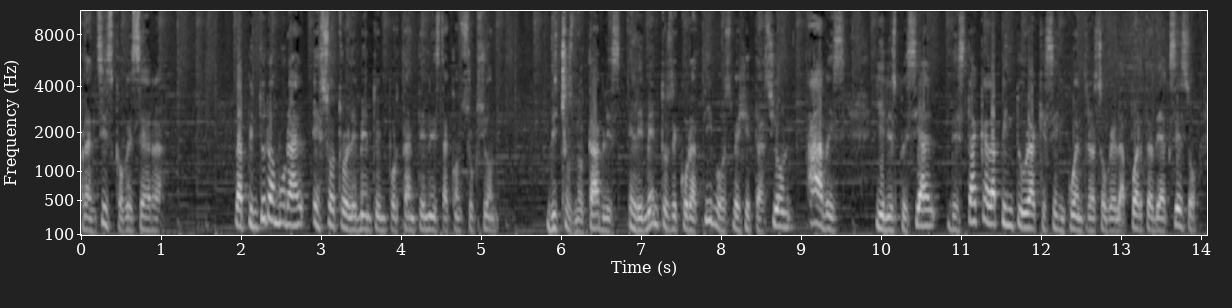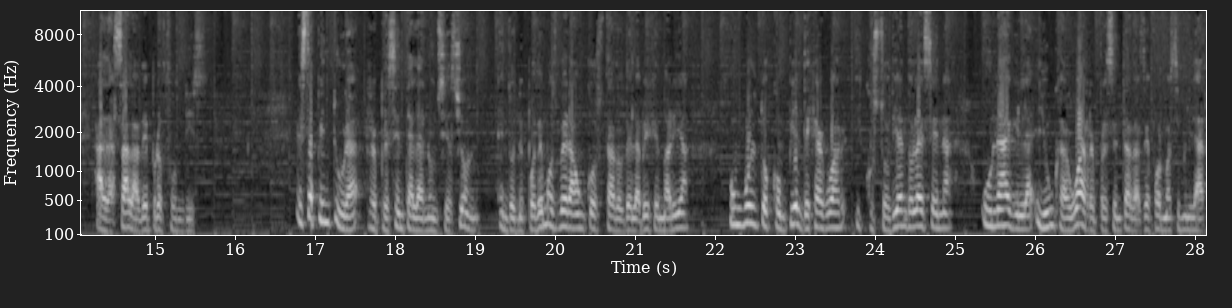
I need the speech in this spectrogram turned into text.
Francisco Becerra. La pintura mural es otro elemento importante en esta construcción. Dichos notables elementos decorativos, vegetación, aves y en especial destaca la pintura que se encuentra sobre la puerta de acceso a la sala de profundis. Esta pintura representa la Anunciación, en donde podemos ver a un costado de la Virgen María un bulto con piel de jaguar y custodiando la escena un águila y un jaguar representadas de forma similar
